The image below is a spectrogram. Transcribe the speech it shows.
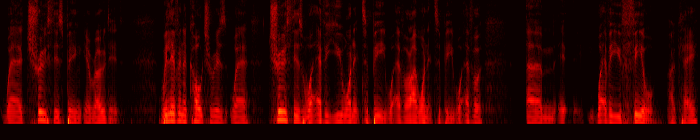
where truth is being eroded. We live in a culture is where truth is whatever you want it to be, whatever I want it to be, whatever, um, it, whatever you feel. Okay,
